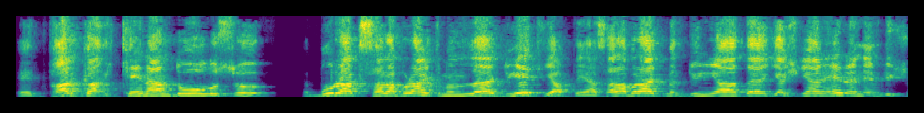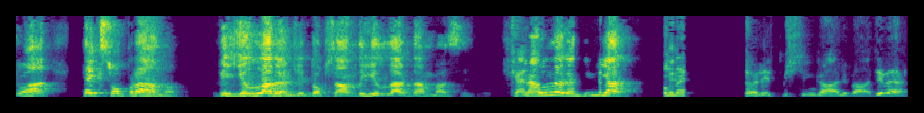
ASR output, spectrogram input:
E, Tarkan, Kenan Doğulusu, Burak Sarah Brightman'la düet yaptı. Yani Sarah Brightman dünyada yaşayan en önemli şu an tek soprano. Ve yıllar önce 90'lı yıllardan bahsediyor. Kenan Bunların dünya... Madonna'ya söyletmiştin galiba değil mi?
